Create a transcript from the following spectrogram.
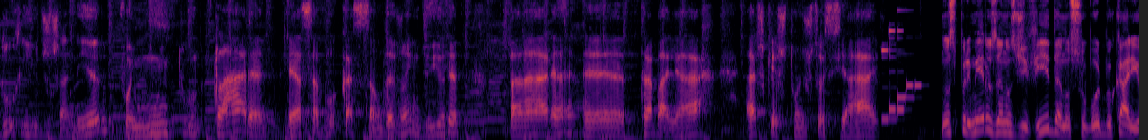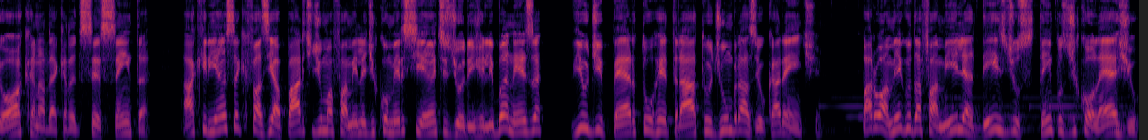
do Rio de Janeiro. Foi muito clara essa vocação da Jandira para é, trabalhar as questões sociais. Nos primeiros anos de vida no subúrbio carioca, na década de 60, a criança que fazia parte de uma família de comerciantes de origem libanesa viu de perto o retrato de um Brasil carente. Para o amigo da família desde os tempos de colégio,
